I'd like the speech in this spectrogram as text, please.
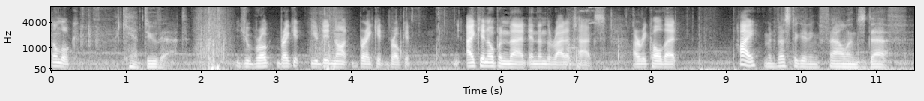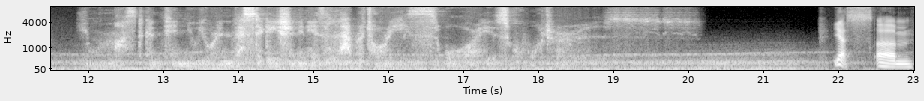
Don't look. I can't do that. Did you broke break it? You did not break it, broke it. I can open that and then the rat attacks. I recall that. Hi. I'm investigating Fallon's death. You must continue your investigation in his laboratories or his quarters. Yes, um,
